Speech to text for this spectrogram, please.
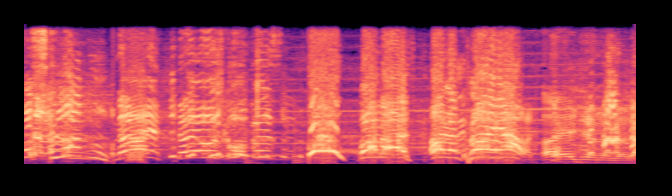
kan skyder den! Nej! Jeg laver skrubbes! Woo! Vamos! On the player! Ej, ikke hende heller.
